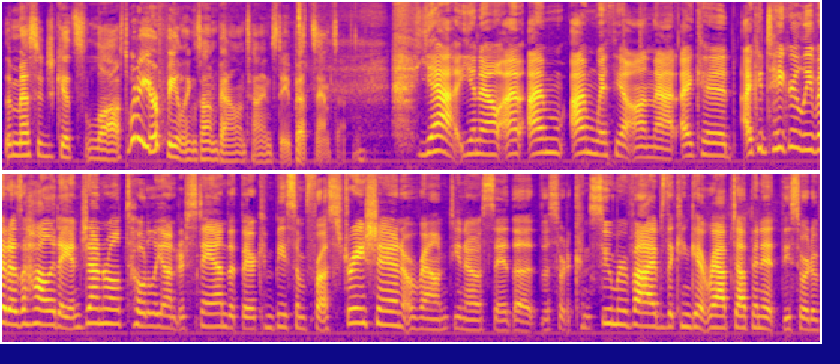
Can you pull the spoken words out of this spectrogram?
the message gets lost. What are your feelings on Valentine's Day, Beth Sampson? Yeah, you know, I, I'm I'm with you on that. I could I could take or leave it as a holiday in general. Totally understand that there can be some frustration around, you know, say the the sort of consumer vibes that can get wrapped up in it it the sort of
